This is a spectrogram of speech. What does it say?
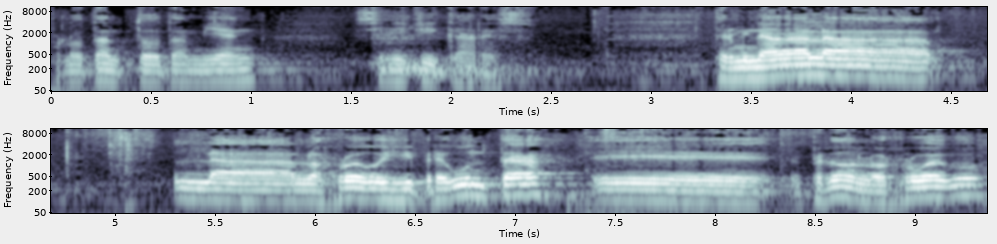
Por lo tanto, también significar eso. Terminada la, los ruegos y preguntas, perdón, los ruegos,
